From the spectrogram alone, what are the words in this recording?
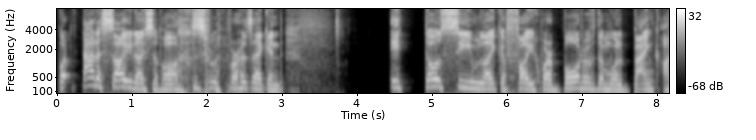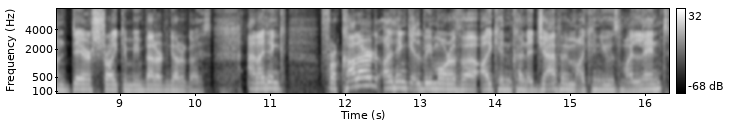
but that aside, I suppose, for a second, it does seem like a fight where both of them will bank on their striking being better than the other guys. And I think For Collard, I think it'll be more of a I can kind of jab him. I can use my lint,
